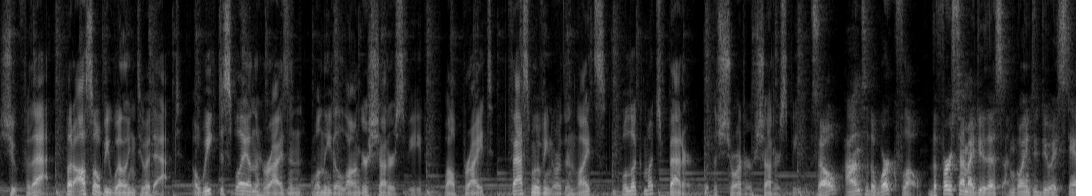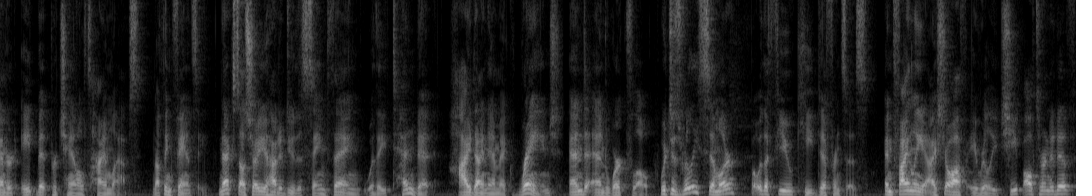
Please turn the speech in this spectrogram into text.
shoot for that, but also be willing to adapt. A weak display on the horizon will need a longer shutter speed, while bright, fast moving northern lights will look much better with a shorter shutter speed. So on to the workflow. The first time I do this, I'm going to do a standard 8-bit per channel time lapse, nothing fancy. Next, I'll show you how to do the same thing with a 10-bit high dynamic range end-to-end workflow, which is really similar, but with a few key differences. And finally, I show off a really cheap alternative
